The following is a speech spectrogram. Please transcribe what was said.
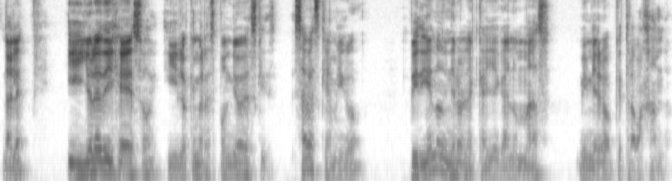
¿Dale? Y yo le dije eso y lo que me respondió es que, ¿sabes qué, amigo? Pidiendo dinero en la calle gano más dinero que trabajando.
